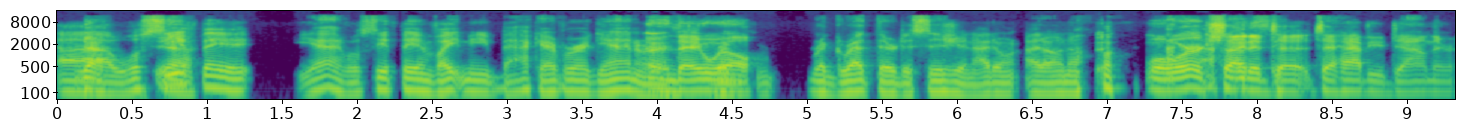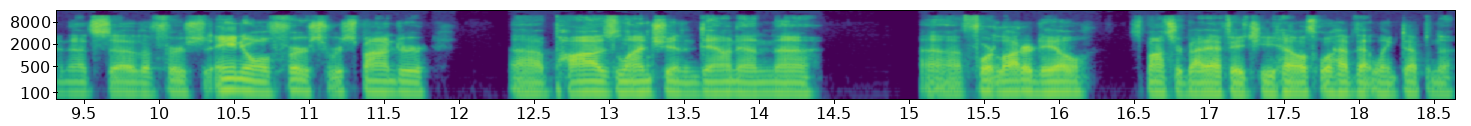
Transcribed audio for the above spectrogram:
Uh, yeah. We'll see yeah. if they. Yeah, we'll see if they invite me back ever again, or and they will re- regret their decision. I don't. I don't know. well, we're excited to to have you down there, and that's uh, the first annual first responder uh, pause luncheon down in uh, uh, Fort Lauderdale, sponsored by FHE Health. We'll have that linked up in the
